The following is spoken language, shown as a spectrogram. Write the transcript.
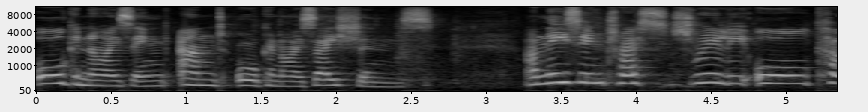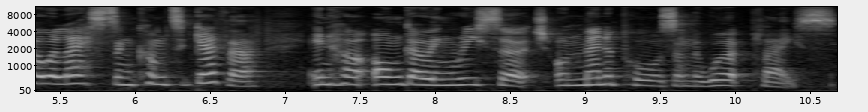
organising, and organisations. And these interests really all coalesce and come together in her ongoing research on menopause and the workplace.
